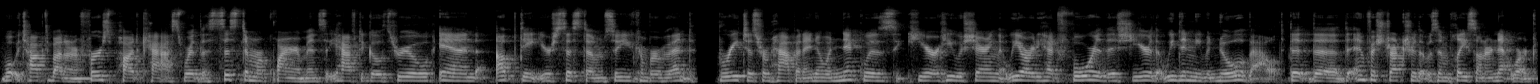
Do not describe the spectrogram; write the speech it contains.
what we talked about on our first podcast where the system requirements that you have to go through and update your system so you can prevent breaches from happen. I know when Nick was here, he was sharing that we already had four this year that we didn't even know about. That the the infrastructure that was in place on our network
